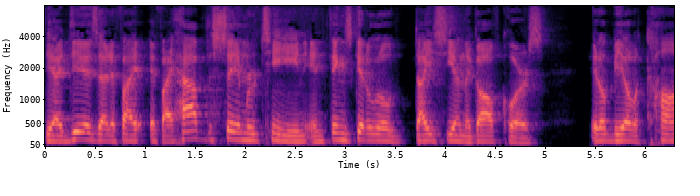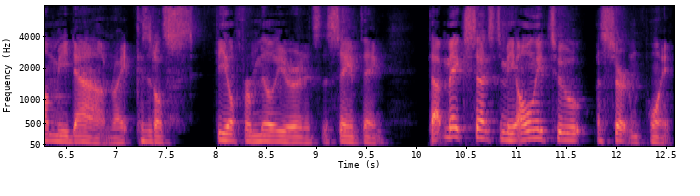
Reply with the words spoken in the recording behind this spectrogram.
The idea is that if I if I have the same routine and things get a little dicey on the golf course, it'll be able to calm me down, right? Because it'll feel familiar and it's the same thing. That makes sense to me only to a certain point.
